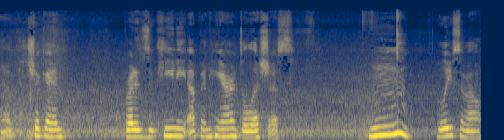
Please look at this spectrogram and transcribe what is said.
Have chicken, breaded zucchini up in here. Delicious. Mmm. Bellissimo.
